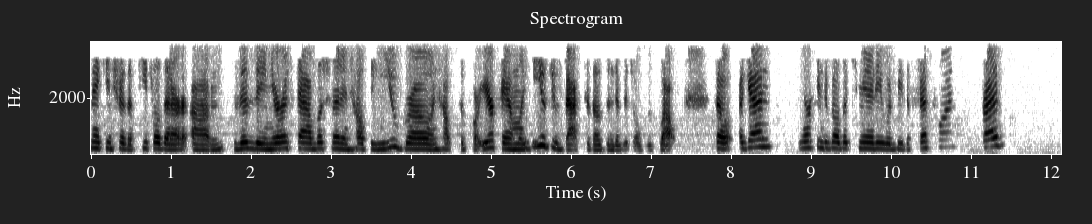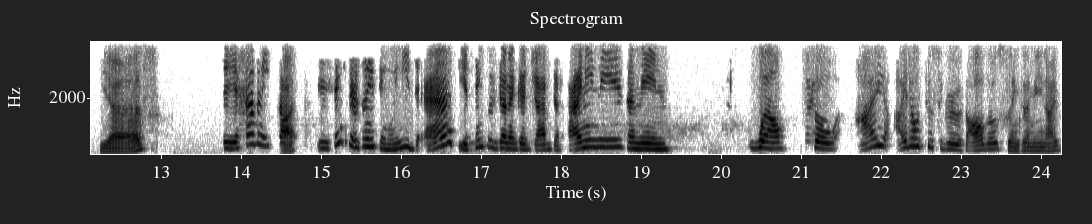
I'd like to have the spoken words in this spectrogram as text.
making sure that people that are um, visiting your establishment and helping you grow and help support your family, you give back to those individuals as well. So again, working to build a community would be the fifth one. Fred? Yes. Do you have any thoughts? Do you think there's anything we need to add? Do you think we've done a good job defining these? I mean, well, so I I don't disagree with all those things. I mean, I've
